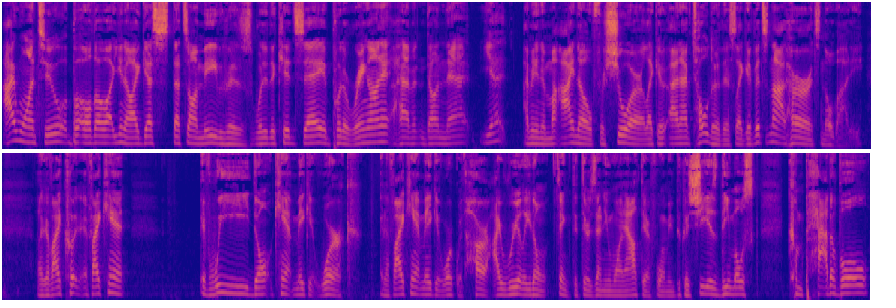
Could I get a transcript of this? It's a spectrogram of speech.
I want to, but although uh, you know, I guess that's on me because what did the kids say? Put a ring on it. I haven't done that yet. I mean, in my, I know for sure. Like, and I've told her this. Like, if it's not her, it's nobody. Like, if I couldn't, if I can't, if we don't can't make it work, and if I can't make it work with her, I really don't think that there's anyone out there for me because she is the most compatible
